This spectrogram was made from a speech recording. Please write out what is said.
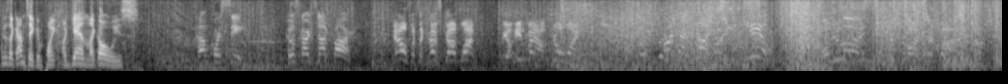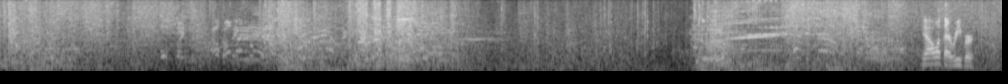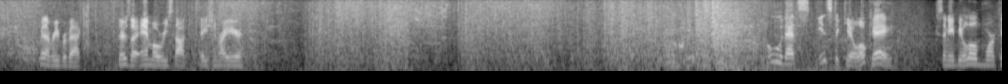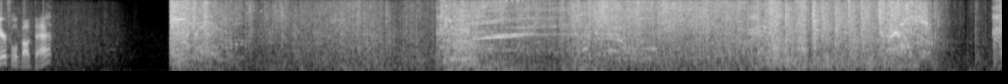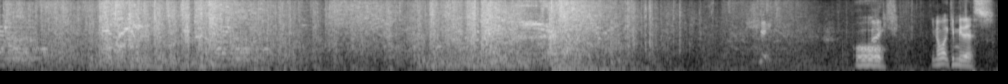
Seems like I'm taking point again, like always. Concourse C. Coast Guard's not far. Alpha to Coast Guard 1! We are inbound, your way! Contact, Yeah, I want that Reaver. Me that Reaver back. There's an ammo restock station right here. Oh, that's insta kill. Okay. Guess I need to be a little more careful about that. What? Give me this.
